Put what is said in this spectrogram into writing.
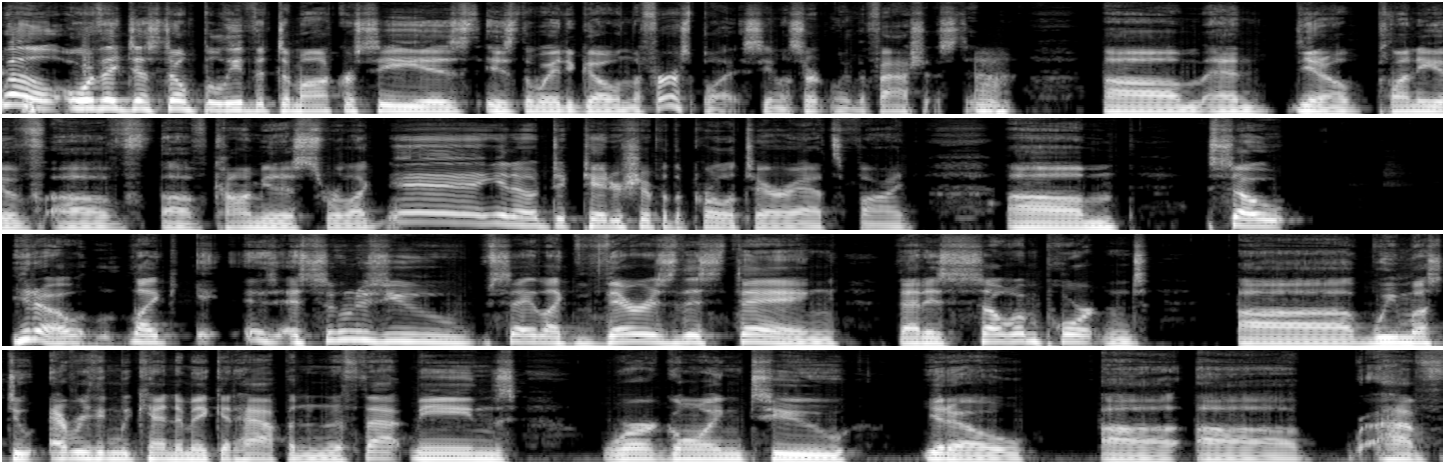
Well, or they just don't believe that democracy is is the way to go in the first place. You know, certainly the fascists didn't. Um, and you know, plenty of of of communists were like, eh, you know, dictatorship of the proletariat's fine. Um, so you know, like as, as soon as you say like there is this thing that is so important, uh, we must do everything we can to make it happen. And if that means we're going to, you know, uh, uh, have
